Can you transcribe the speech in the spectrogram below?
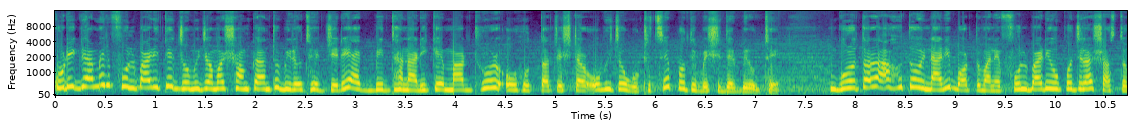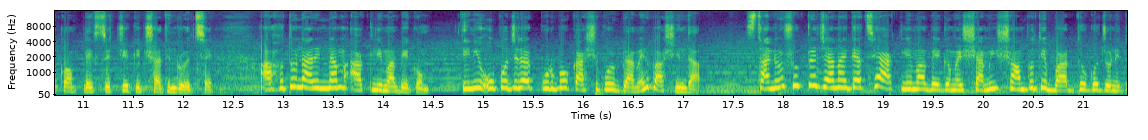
কুড়িগ্রামের ফুলবাড়িতে জমি জমা সংক্রান্ত বিরোধের জেরে এক বৃদ্ধা নারীকে মারধর ও হত্যা চেষ্টার অভিযোগ উঠেছে প্রতিবেশীদের বিরুদ্ধে। গুরুতর আহত ওই নারী বর্তমানে ফুলবাড়ি উপজেলা স্বাস্থ্য কমপ্লেক্সে চিকিৎসাধীন রয়েছে। আহত নারীর নাম আকলিমা বেগম। তিনি উপজেলার পূর্ব কাশীপুর গ্রামের বাসিন্দা। স্থানীয় সূত্রে জানা গেছে, আকলিমা বেগমের স্বামী সম্প্রতি বার্ধক্যজনিত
